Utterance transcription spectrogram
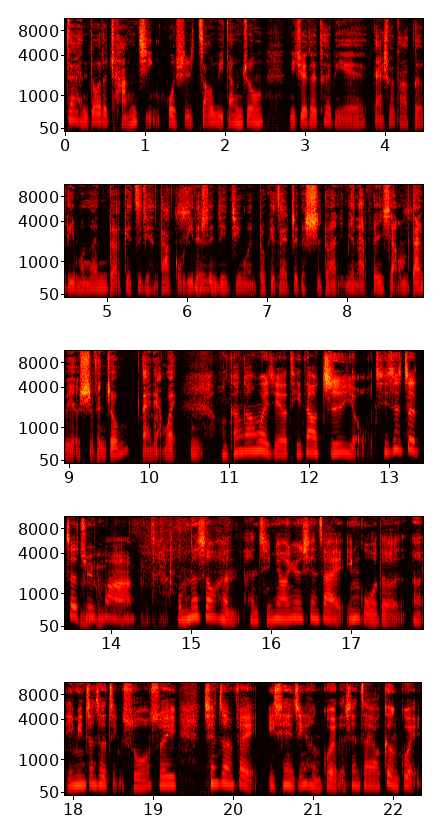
在很多的场景或是遭遇当中，你觉得特别感受到得力蒙恩的，给自己很大鼓励的圣经经文，都可以在这个时段里面来分享。我们大约有十分钟，来两位。嗯，我刚刚魏姐有提到之友，其实这这句话，我们那时候很很奇妙，因为现在英国的呃移民政策紧缩，所以签证费以前已经很贵了，现在要更贵。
